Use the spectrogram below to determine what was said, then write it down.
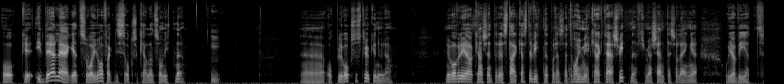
Och eh, i det läget så var jag faktiskt också kallad som vittne. Mm. Eh, och blev också struken ur det. Nu var väl jag kanske inte det starkaste vittnet på det sättet. Det var ju mer karaktärsvittne eftersom jag känt dig så länge. Och jag vet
